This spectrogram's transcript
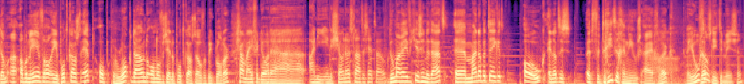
dan eh, abonneer je vooral in je podcast app op Lockdown, de onofficiële podcast over Big Brother. Ik zou hem even door eh, Annie in de show notes laten zetten ook. Doe maar eventjes inderdaad. Eh, maar dat betekent ook, en dat is het verdrietige nieuws eigenlijk. Je hoeft Dat- ons niet te missen.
